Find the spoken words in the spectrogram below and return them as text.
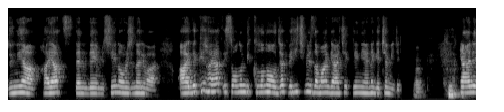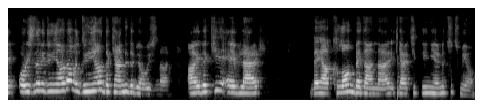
Dünya, hayat dediğimiz şeyin orijinali var. Aydaki hayat ise onun bir klonu olacak ve hiçbir zaman gerçekliğin yerine geçemeyecek. Evet. Yani orijinali dünyada ama dünya da kendi de bir orijinal. Aydaki evler veya klon bedenler gerçekliğin yerini tutmuyor.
